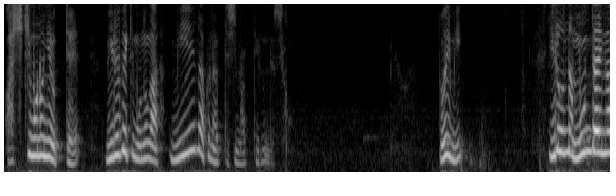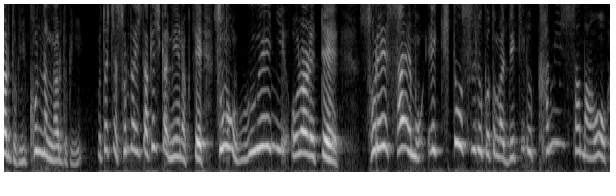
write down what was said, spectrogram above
悪しき者によって見るべきものが見えなくなってしまっているんですよ。どういう意味？いろんな問題がある時に困難がある時に私はそれだけしか見えなくてその上におられてそれさえも益とすることができる神様を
